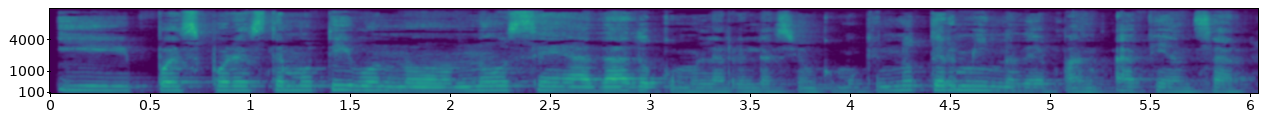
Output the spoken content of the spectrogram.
y pues por este motivo no, no se ha dado como la relación, como que no termina de afianzar.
